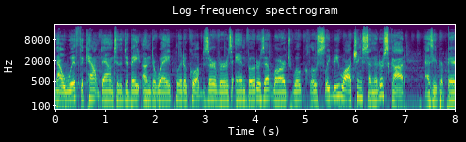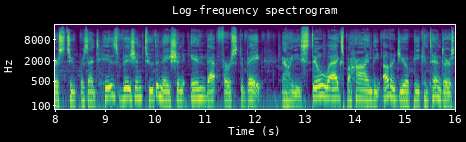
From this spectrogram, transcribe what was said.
Now, with the countdown to the debate underway, political observers and voters at large will closely be watching Senator Scott as he prepares to present his vision to the nation in that first debate. Now, he still lags behind the other GOP contenders,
